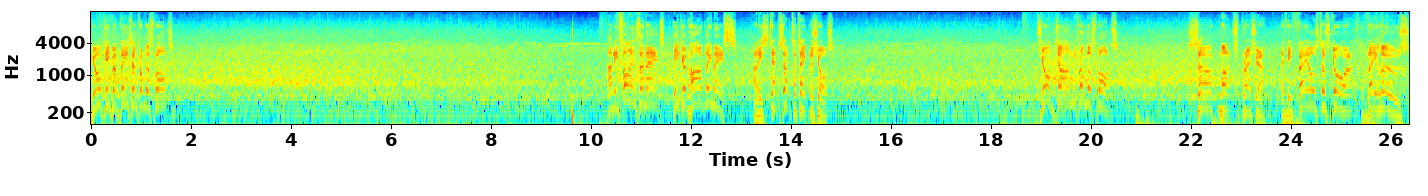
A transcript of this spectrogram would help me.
Goalkeeper beaten from the spot. And he finds the net. He could hardly miss. And he steps up to take the shot. Job done from the spot. So much pressure. If he fails to score, they lose.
